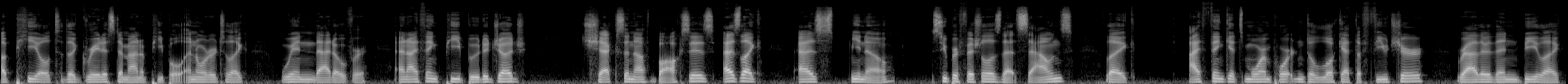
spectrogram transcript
appeal to the greatest amount of people in order to like win that over. And I think Pete Buttigieg checks enough boxes as like as, you know, superficial as that sounds, like I think it's more important to look at the future rather than be like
